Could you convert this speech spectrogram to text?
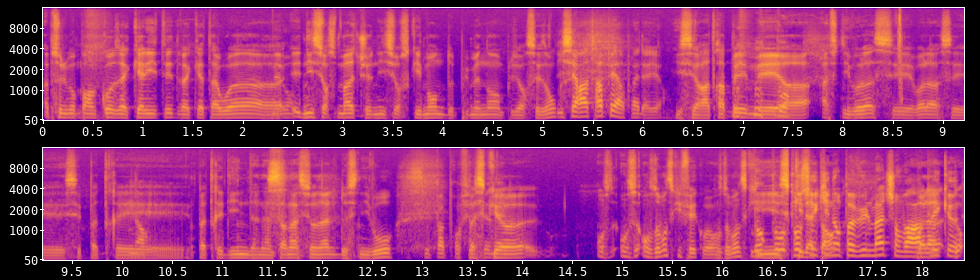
absolument pas en cause la qualité de Vakatawa, euh, Mais bon. et ni sur ce match, ni sur ce qu'il monte depuis maintenant plusieurs saisons. Il s'est rattrapé après d'ailleurs. Il s'est rattrapé, mais Bon. euh, à ce niveau-là, c'est voilà, c'est c'est pas très Non. pas très digne d'un international de ce niveau, C'est pas parce professionnel. que euh, on, se- on se on se demande ce qu'il fait, quoi. On se demande ce qu'il Donc pour, ce pour qu'il ceux qui n'ont pas vu le match, on va Voilà, rappeler que donc,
